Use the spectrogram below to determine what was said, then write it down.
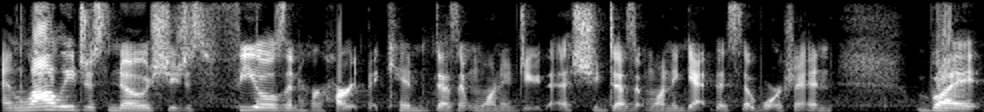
And Lolly just knows, she just feels in her heart that Kim doesn't want to do this. She doesn't want to get this abortion. But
